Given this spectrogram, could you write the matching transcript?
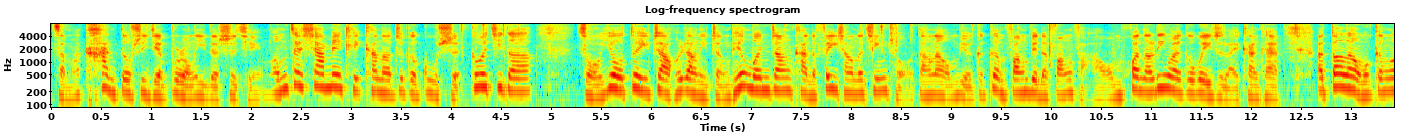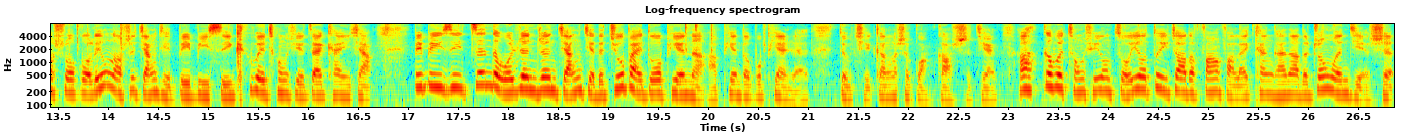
怎么看都是一件不容易的事情。我们在下面可以看到这个故事，各位记得。左右对照会让你整篇文章看得非常的清楚。当然，我们有一个更方便的方法啊，我们换到另外一个位置来看看啊。当然，我们刚刚说过，林勇老师讲解 BBC，各位同学再看一下 BBC，真的我认真讲解的九百多篇呢啊，骗都不骗人。对不起，刚刚是广告时间。好，各位同学用左右对照的方法来看看它的中文解释。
